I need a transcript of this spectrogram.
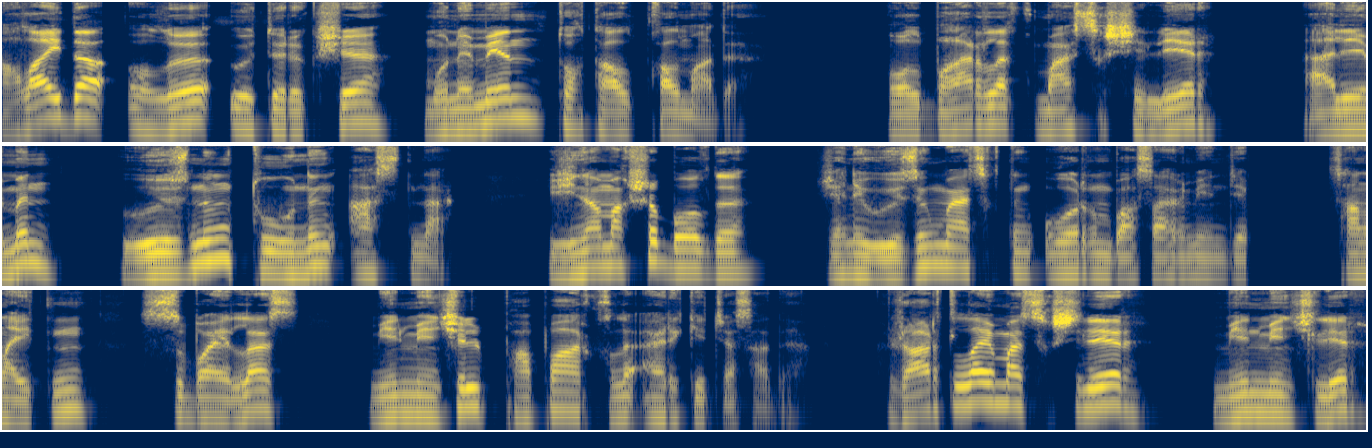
Алайда ұлы өтірікші мұнымен тоқталып қалмады. Ол барлық масықшілер әлемін өзінің туының астына жинамақшы болды және өзің мәсіхтің орынбасарымен деп санайтын сыбайлас менменшіл папа арқылы әрекет жасады. Жартылай мәсіхшілер менменшілер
